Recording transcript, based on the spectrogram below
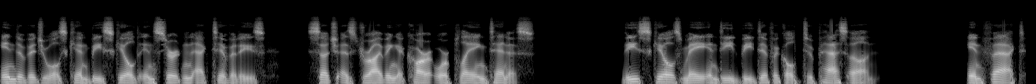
Individuals can be skilled in certain activities, such as driving a car or playing tennis. These skills may indeed be difficult to pass on. In fact,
